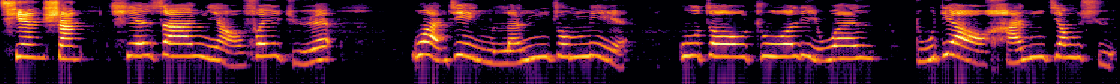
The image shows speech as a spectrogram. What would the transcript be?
千山，千山鸟飞绝，万径人踪灭。孤舟蓑笠翁，独钓寒江雪。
